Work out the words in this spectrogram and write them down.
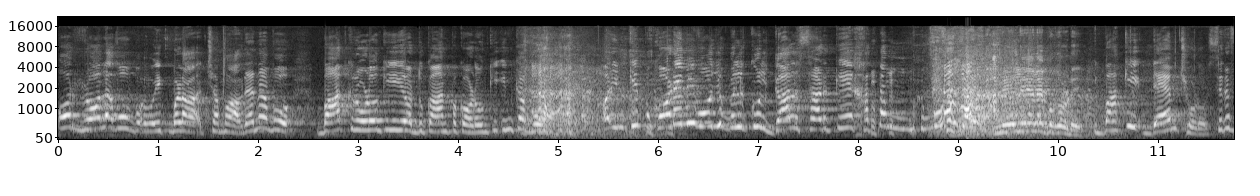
और रौला वो एक बड़ा अच्छा मुहावरा है ना वो बात करोड़ों की और दुकान पकौड़ों की इनका वो है। और इनके पकौड़े भी वो जो बिल्कुल गल सड़ के खत्म मेले वाले पकौड़े। बाकी डैम छोड़ो सिर्फ़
